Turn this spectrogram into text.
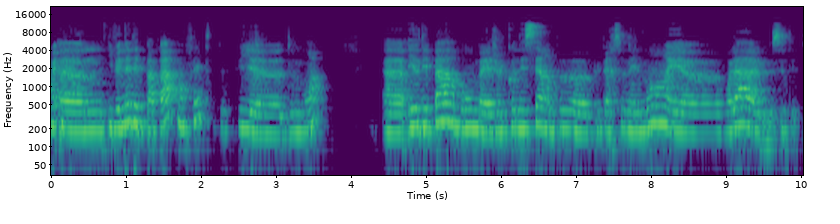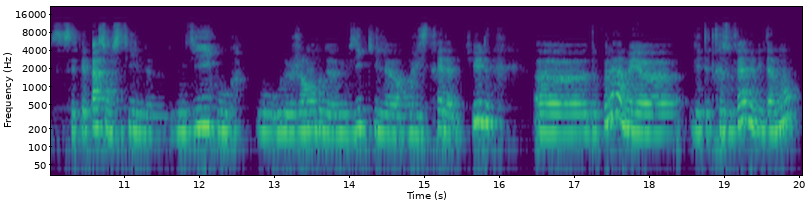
Euh, il venait d'être papa en fait depuis euh, deux mois. Euh, et au départ, bon, ben, je le connaissais un peu plus personnellement et voilà, c'était pas son style de, musique ou, ou, ou le genre de musique qu'il enregistrait d'habitude. Donc voilà, mais il était très ouvert évidemment.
